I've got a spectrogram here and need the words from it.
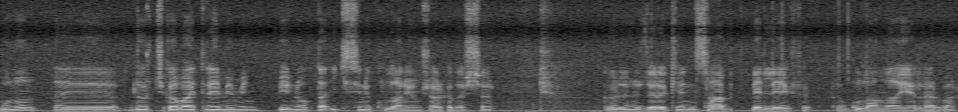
Bunun eee 4 GB RAM'imin 1.2'sini kullanıyormuş arkadaşlar. Gördüğünüz üzere kendi sabit belleği kullandığı yerler var.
